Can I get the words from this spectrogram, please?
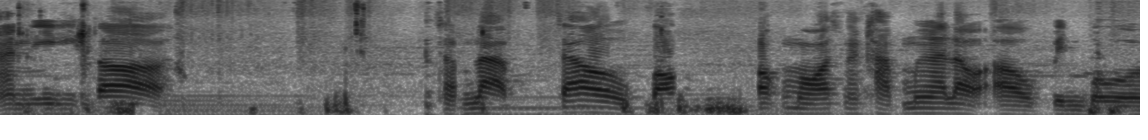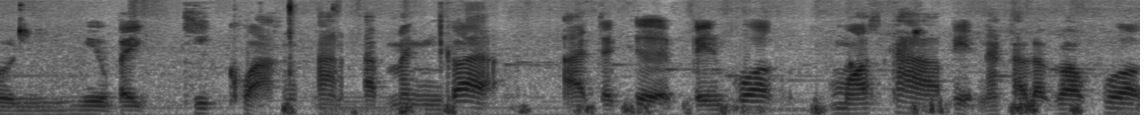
อันนี้ก็สำหรับเจ้าบล็อกบล็อกมอสนะครับ เมื่อเราเอาเป็นโบนมิวไปคลิกขวาข้างล่างนครับ มันก็อาจจะเกิดเป็นพวกมอสคาเพจนะครับ แล้วก็พวก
